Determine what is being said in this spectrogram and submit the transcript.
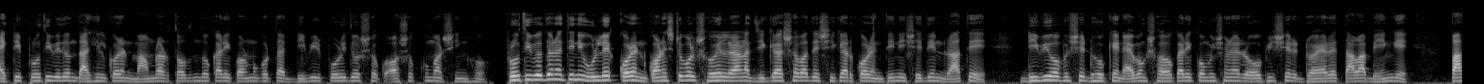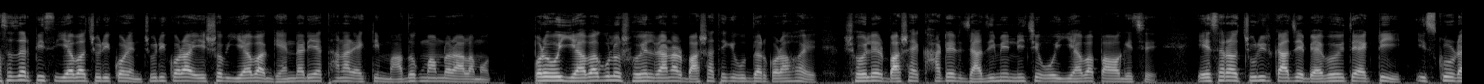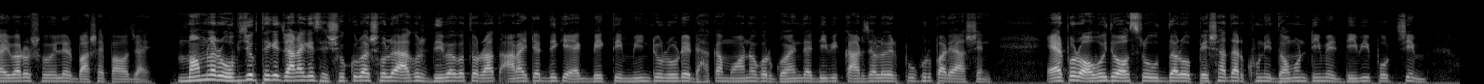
একটি প্রতিবেদন দাখিল করেন মামলার তদন্তকারী কর্মকর্তা ডিবির পরিদর্শক অশোক কুমার সিংহ। প্রতিবেদনে তিনি উল্লেখ করেন, কনস্টেবল সোহেল রানা জিজ্ঞাসাবাদে স্বীকার করেন, তিনি সেদিন রাতে ডিবি অফিসে ঢোকেন এবং সহকারী কমিশনের অফিসের ড্রয়ারে তালা ভেঙে পাঁচ হাজার পিস ইয়াবা চুরি করেন। চুরি করা এসব ইয়াবা গ্যান্ডারিয়া থানার একটি মাদক মামলার আলামত। পরে ওই ইয়াবাগুলো সোহেল রানার বাসা থেকে উদ্ধার করা হয়। সোহেলের বাসায় খাটের জাজিমের নিচে ওই ইয়াবা পাওয়া গেছে। এছাড়াও চুরির কাজে ব্যবহৃত একটি স্ক্রুড্রাইভারও সোহেলের বাসায় পাওয়া যায়। মামলার অভিযোগ থেকে জানা গেছে, শুক্রবার ষোলো আগস্ট দিবাগত রাত আড়াইটার দিকে এক ব্যক্তি মিন্টু রোডে ঢাকা মহানগর গোয়েন্দা ডিবি কার্যালয়ের পুকুর পাড়ে আসেন। এরপর অবৈধ অস্ত্র উদ্ধার ও পেশাদার খুনি দমন টিমের ডিবি পশ্চিম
